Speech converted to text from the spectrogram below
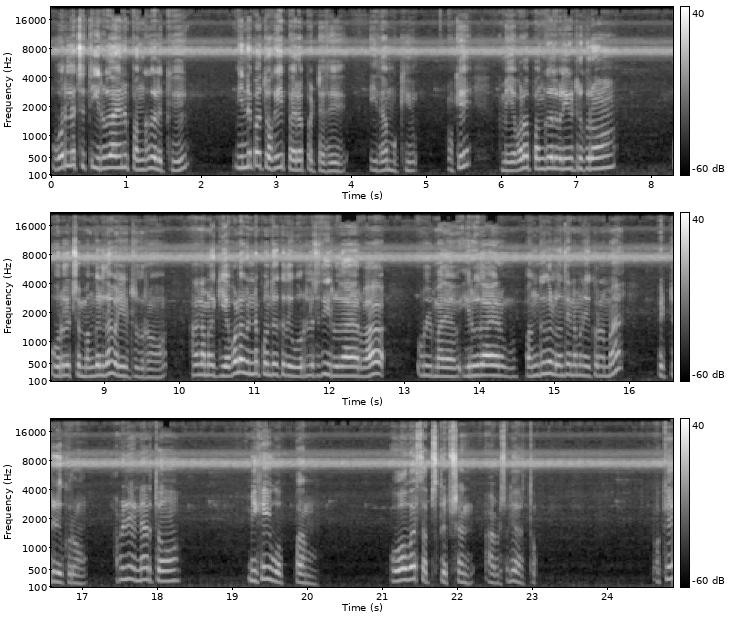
ஒரு லட்சத்தி இருபதாயிரம் பங்குகளுக்கு விண்ணப்பத் தொகை பெறப்பட்டது. இதுதான் முக்கியம். ஓகே நம்ம எவ்வளோ பங்குகள் வெளியிட்டிருக்கிறோம்? ஒரு லட்சம் பங்குகள் தான் வெளியிட்டிருக்கிறோம். ஆனால் நம்மளுக்கு எவ்வளோ விண்ணப்பம் வந்திருக்குது? ஒரு லட்சத்து இருபதாயிரரூபா உள் ம இருபதாயிரம் பங்குகள் வந்து என்ன பண்ணியிருக்கிறோம் நம்ம பெற்றிருக்கிறோம். அப்படின்னு என்ன அர்த்தம்? மிகை ஒப்பம். ஓவர் சப்ஸ்கிரிப்ஷன் அப்படின்னு சொல்லி அர்த்தம். ஓகே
